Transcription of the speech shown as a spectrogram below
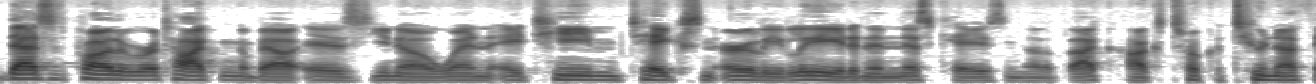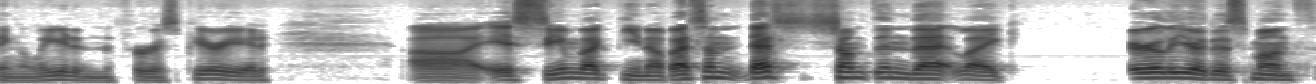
that's the part that we're talking about is you know when a team takes an early lead, and in this case, you know the Blackhawks took a two nothing lead in the first period. Uh, it seemed like you know that's some that's something that like earlier this month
